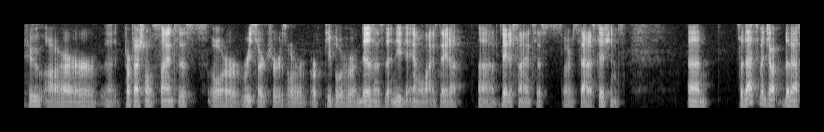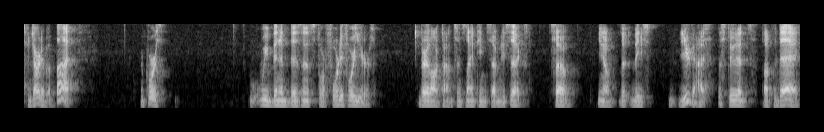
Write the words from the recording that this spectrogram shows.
who are uh, professional scientists or researchers or, or people who are in business that need to analyze data, uh, data scientists or statisticians. Um, so that's major- the vast majority of it. But of course, we've been in business for 44 years, very long time, since 1976. So, you know, the, these, you guys, the students of today,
